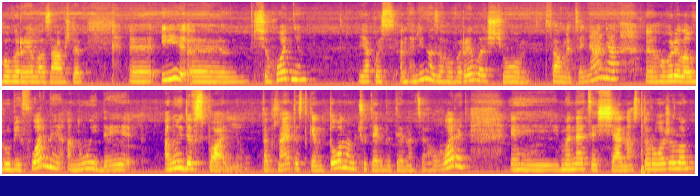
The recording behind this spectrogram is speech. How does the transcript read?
говорила завжди. Е, І сьогодні якось Ангеліна заговорила, що саме ця няня говорила в грубій формі, ану йди, ану йди в спальню. Так, знаєте, з таким тоном, чути, як дитина це говорить. Е, Мене це ще насторожило.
